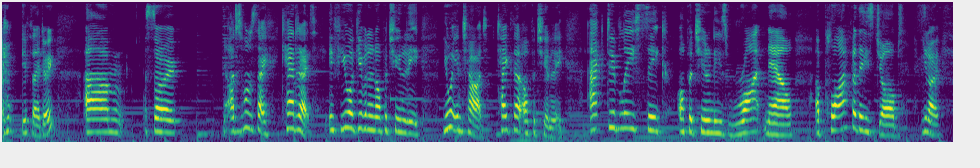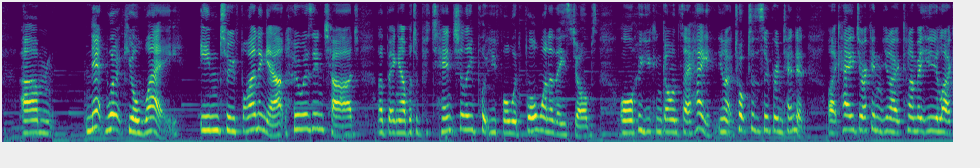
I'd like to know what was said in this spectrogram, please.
if they do. Um, so I just want to say, candidates, if you are given an opportunity, you're in charge. Take that opportunity. Actively seek opportunities right now. Apply for these jobs. You know, um, network your way into finding out who is in charge of being able to potentially put you forward for one of these jobs or who you can go and say, hey, you know, talk to the superintendent. Like, hey, do you reckon, you know, can I meet you, like,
